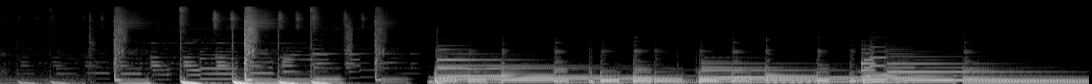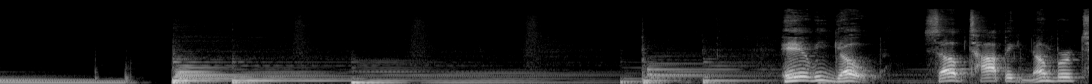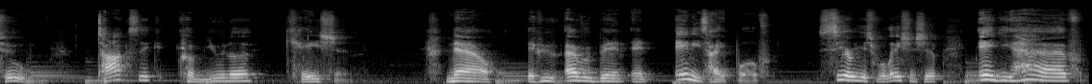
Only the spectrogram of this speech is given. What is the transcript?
Go. Subtopic number two toxic communication. Now, if you've ever been in any type of serious relationship and you have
